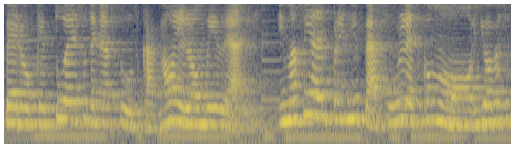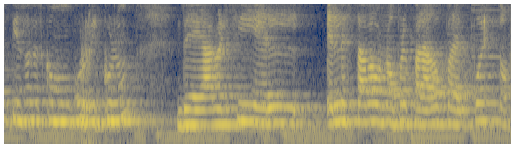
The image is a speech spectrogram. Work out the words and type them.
pero que tú eso tenías que buscar, ¿no? El hombre ideal. Y más allá del príncipe azul, es como, yo a veces pienso que es como un currículum de a ver si él, él estaba o no preparado para el puesto.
